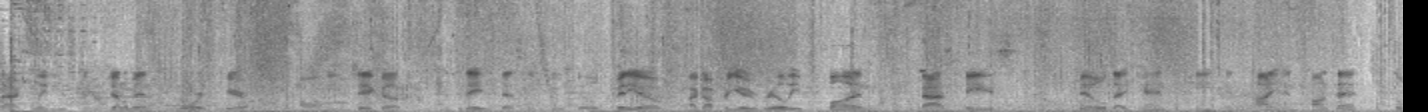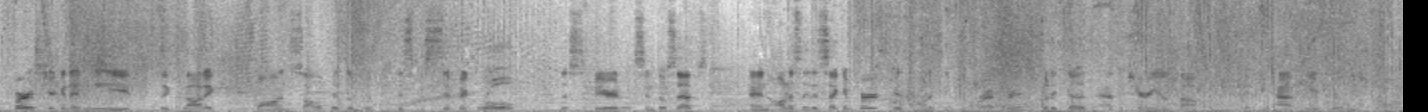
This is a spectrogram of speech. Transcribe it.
back, ladies and gentlemen. North here. You call me Jacob. In today's Destiny 2 build video, I got for you a really fun, fast-paced build that can compete in high-end content. So first, you're gonna need the exotic Bond Solipsism with the specific role, the Spirit of Synthoceps. And honestly, the second perk is honestly preference, but it does add the cherry on top if you have a really strong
